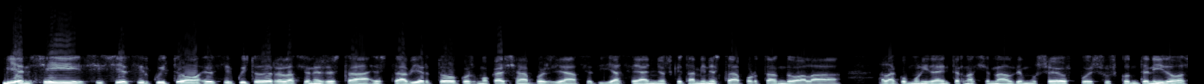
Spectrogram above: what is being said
Bien, sí, sí, sí, el circuito, el circuito de relaciones está, está abierto. Cosmocaixa, pues ya hace, ya hace años que también está aportando a la, a la comunidad internacional de museos pues sus contenidos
